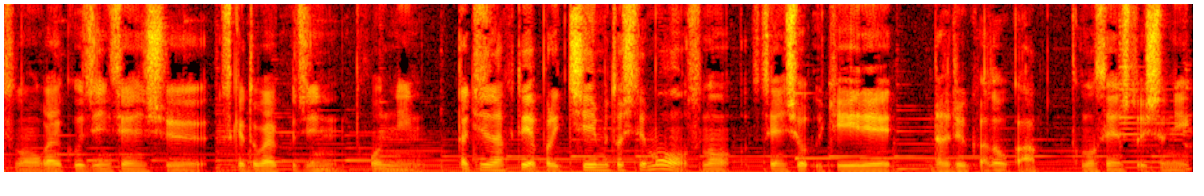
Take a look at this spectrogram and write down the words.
その外国人選手スケート外国人本人だけじゃなくてやっぱりチームとしてもその選手を受け入れられるかどうかこの選手と一緒に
